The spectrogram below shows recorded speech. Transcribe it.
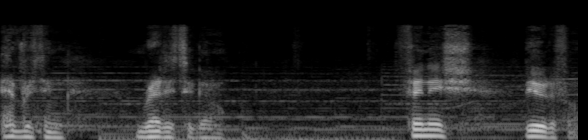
Everything ready to go. Finish, beautiful.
